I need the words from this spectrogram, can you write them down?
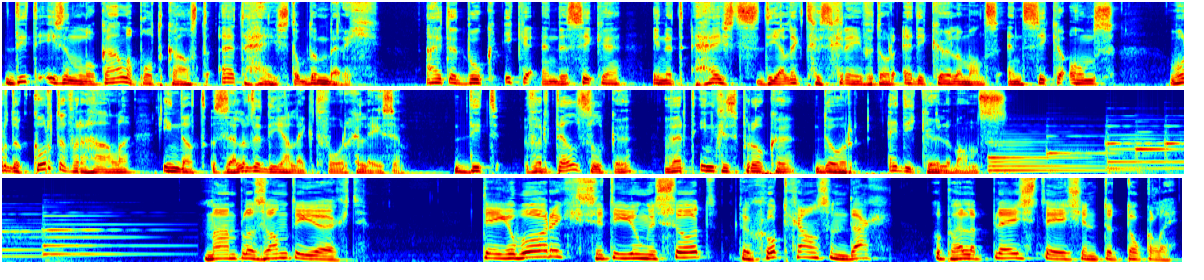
Dit is een lokale podcast uit Heist op den Berg. Uit het boek Ikke en de Sikke, in het Heists dialect geschreven door Eddy Keulemans en Sikke Ooms, worden korte verhalen in datzelfde dialect voorgelezen. Dit vertelselke werd ingesproken door Eddy Keulemans. Mijn plezante jeugd. Tegenwoordig zit de jonge soort de godganse dag op hele Playstation te tokkelen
